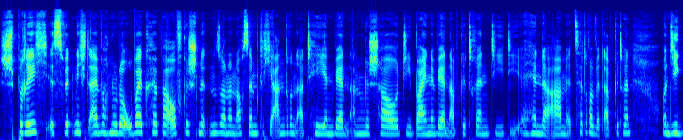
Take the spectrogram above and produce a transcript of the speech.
Sprich, es wird nicht einfach nur der Oberkörper aufgeschnitten, sondern auch sämtliche anderen Arterien werden angeschaut, die Beine werden abgetrennt, die, die Hände, Arme etc. wird abgetrennt und die,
